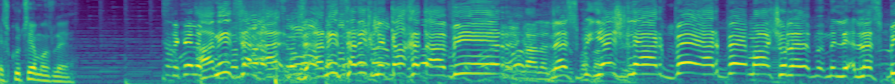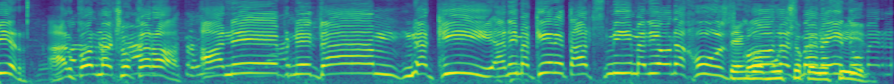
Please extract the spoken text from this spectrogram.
Escuchémosle. אני צריך אני צריך לקחת אוויר, יש לי הרבה הרבה משהו להסביר על כל מה שהוא קרה. אני בני דם נקי, אני מכיר את עצמי מיליון אחוז. כל הזמן הייתי אומר...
